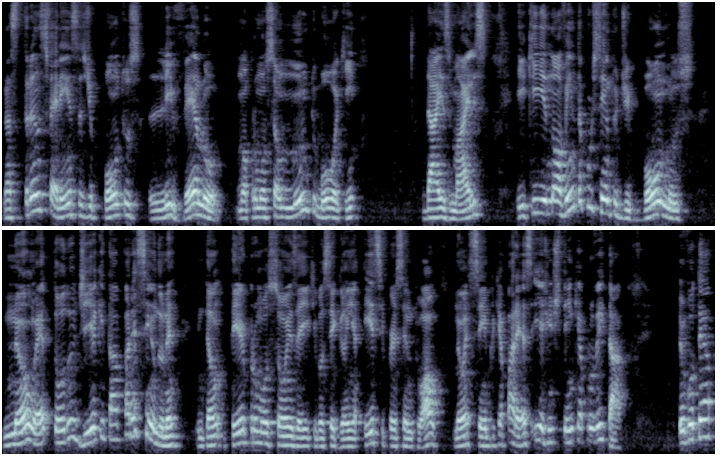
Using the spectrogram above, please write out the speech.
nas transferências de pontos Livelo. Uma promoção muito boa aqui da Smiles e que 90% de bônus não é todo dia que está aparecendo, né? Então, ter promoções aí que você ganha esse percentual não é sempre que aparece e a gente tem que aproveitar. Eu vou até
